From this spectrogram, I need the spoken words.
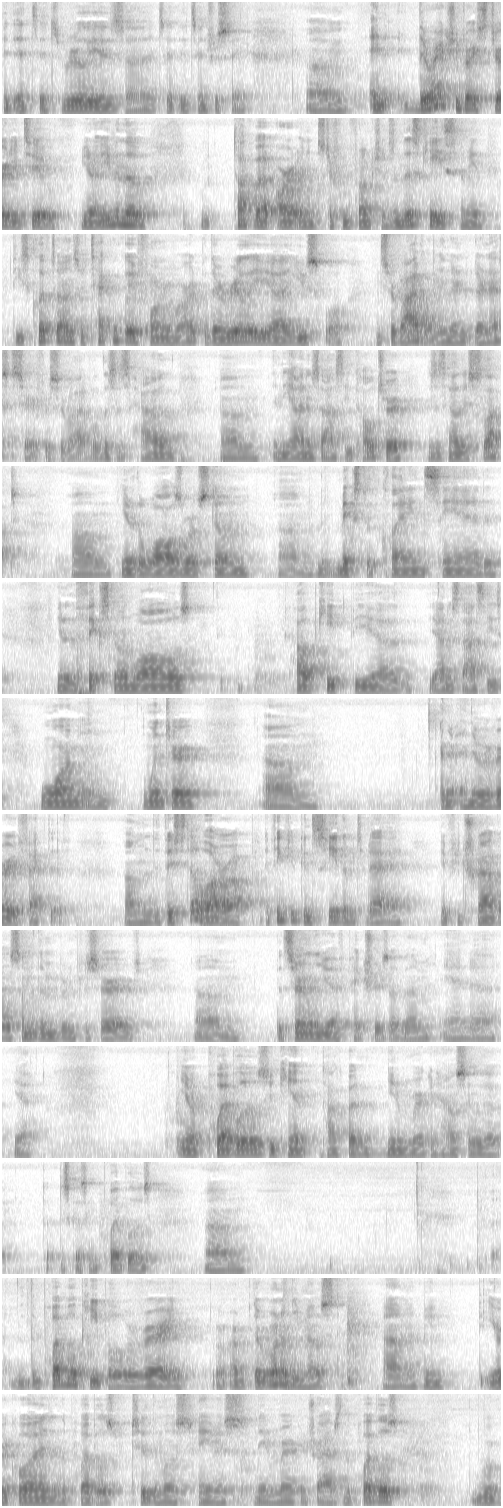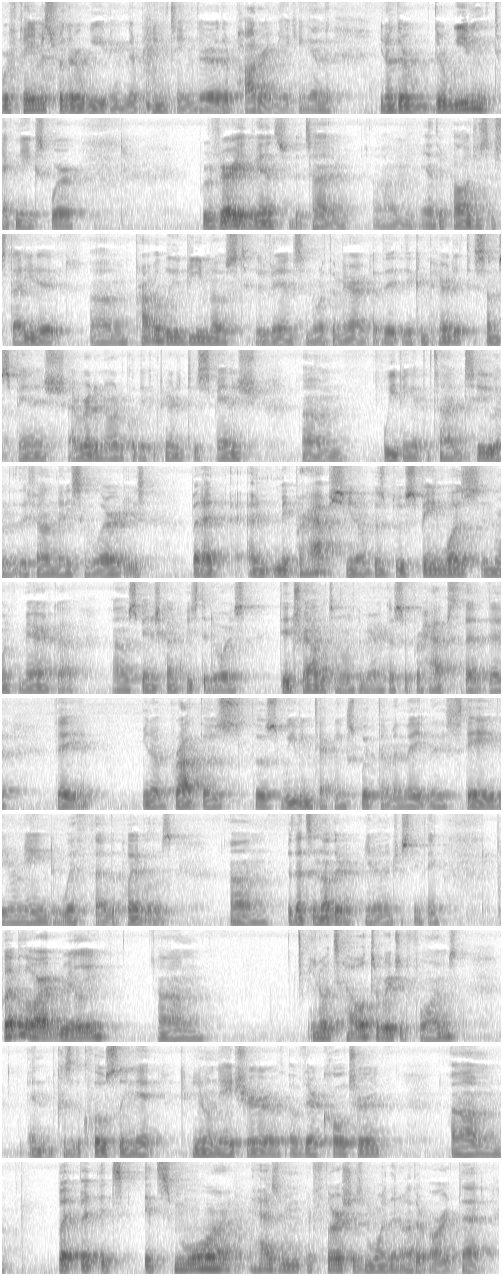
it it it really is uh, it's it's interesting, um, and they're actually very sturdy too. You know, even though we talk about art and its different functions, in this case, I mean, these cliff dwellings are technically a form of art, but they're really uh, useful in survival. I mean, they're they're necessary for survival. This is how, um, in the Anasazi culture, this is how they slept. Um, you know, the walls were of stone um, mixed with clay and sand, and you know the thick stone walls help keep the uh, the Anasazis warm in winter, um, and and they were very effective. Um, they still are up. I think you can see them today if you travel. Some of them have been preserved, um, but certainly you have pictures of them. And uh, yeah, you know pueblos. You can't talk about Native American housing without discussing pueblos. Um, the Pueblo people were very, they're one of the most, um, I mean, the Iroquois and the Pueblos, were two of the most famous Native American tribes, and the Pueblos were, were famous for their weaving, their painting, their their pottery making, and you know their their weaving techniques were were very advanced at the time. Um, anthropologists have studied it. Um, probably the most advanced in North America. They they compared it to some Spanish. I read an article. They compared it to Spanish um, weaving at the time too, and they found many similarities. But I, and perhaps you know because Spain was in North America, um, Spanish conquistadors did travel to North America, so perhaps that the they you know brought those those weaving techniques with them, and they they stayed, they remained with uh, the pueblos. Um, but that's another you know interesting thing. Pueblo art really, um, you know, it's held to rigid forms, and because of the closely knit communal nature of, of their culture. Um, but but it's it's more it has it flourishes more than other art that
